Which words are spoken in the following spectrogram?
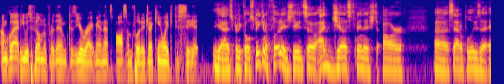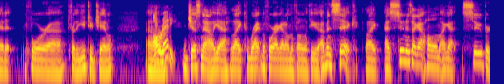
I'm glad he was filming for them because you're right, man. That's awesome footage. I can't wait to see it. Yeah, it's pretty cool. Speaking of footage, dude, so I just finished our uh, Saddlepalooza edit for uh, for the YouTube channel. Um, Already? Just now, yeah. Like right before I got on the phone with you. I've been sick. Like as soon as I got home, I got super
